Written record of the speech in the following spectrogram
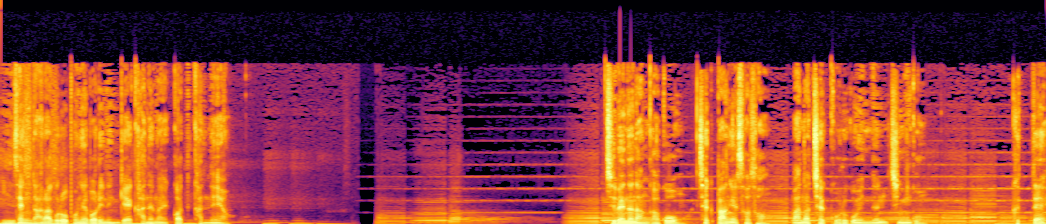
인생 나락으로 보내버리는 게 가능할 것 같네요. 집에는 안 가고 책방에 서서 만화책 고르고 있는 진구. 그때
